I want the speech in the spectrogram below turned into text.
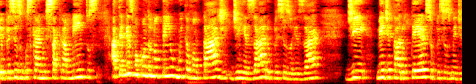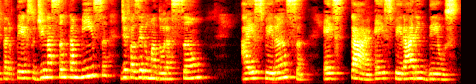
Eu preciso buscar nos sacramentos. Até mesmo quando eu não tenho muita vontade de rezar, eu preciso rezar de meditar o terço, eu preciso meditar o terço, de ir na Santa Missa, de fazer uma adoração. A esperança é estar, é esperar em Deus.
